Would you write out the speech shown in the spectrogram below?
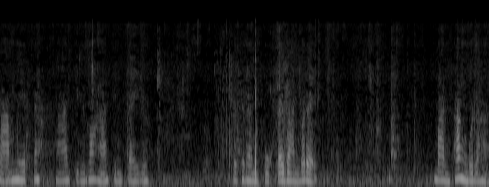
สามเมตรนะหากินก็หากินไกลอยู่เพราะฉะนั้นปลูกไก่บ้านบ่ได้บ้านพังบ่ละค่ะ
